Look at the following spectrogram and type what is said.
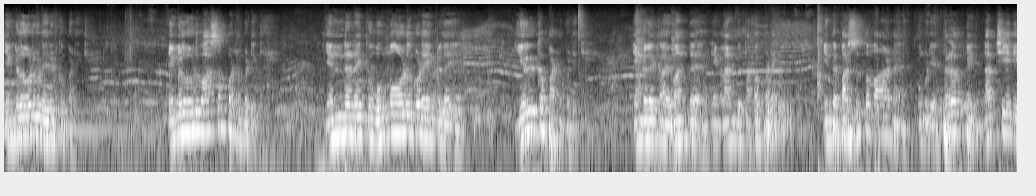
எங்களோடு கூட இருக்கும்படிக்கு. எங்களோடு வாசம் பண்ணும்படிக்கு. என்றென்னைக்கும் உம்மோடு கூட எங்களை இருக்க பண்ணும்படிக்கு. எங்களுக்காய் வந்த எங்கள் அன்பு தகப்பனை இந்த பரிசுத்தமான உங்களுடைய பிறப்பின் நற்செய்தி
